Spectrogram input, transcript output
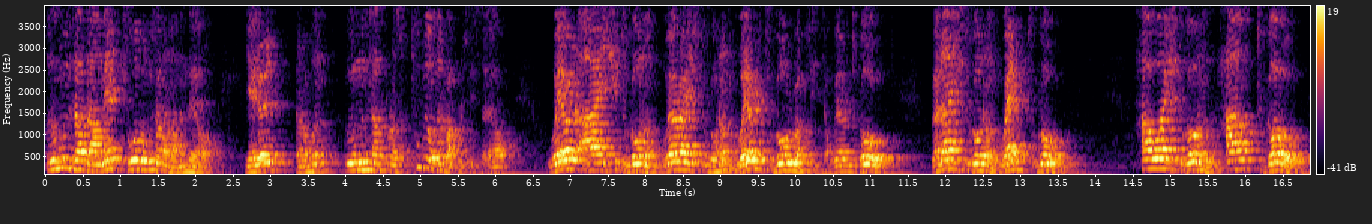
의문사 다음에 주어 동사가 나왔는데요. 얘를 여러분 의문사 플러스 투부정사로 바꿀 수 있어요. Where I should go는 where I should go는 where to go로 바꿀 수 있죠. Where to go. When I should go는 when to go. How I should go는 how to go.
